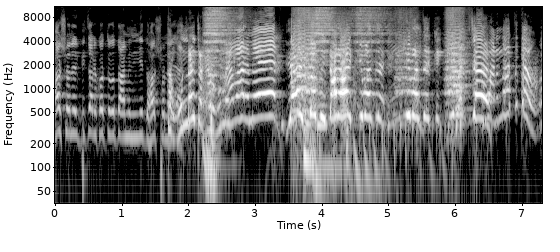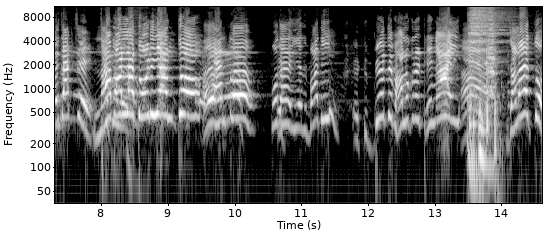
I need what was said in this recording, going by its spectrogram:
ধর্ষণের বিচার করতে করতে আমি নিজে ধর্ষণ তা অন্যায়টা আমার মেয়ের এই তো বিচার হয় কি বলছে? কি বলছে? কি কি বলছে মানে নাচছে তো ওই যাচ্ছে। না বললা দড়ি আনতো। এই আনতো। কোথায় ইয়ে বাদি। একটু বেঁধে ভালো করে ঠেঙাই জামাই তো।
